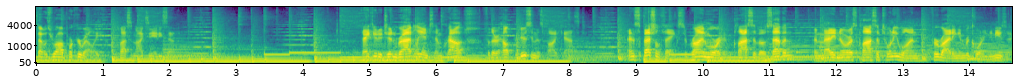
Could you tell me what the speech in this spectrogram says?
That was Rob Porcarelli, class of 1987. Thank you to Jen Bradley and Tim Crouch for their help producing this podcast. And special thanks to Brian Morgan, class of 07, and Maddie Norris, class of 21, for writing and recording the music.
